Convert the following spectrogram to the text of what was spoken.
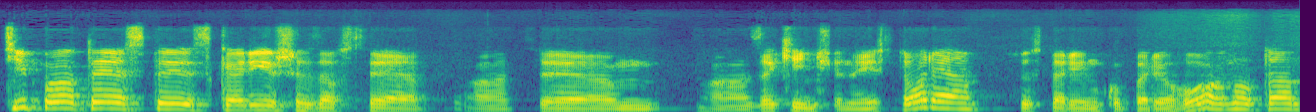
Ці протести, скоріше за все, це закінчена історія. Цю сторінку перегорнута.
